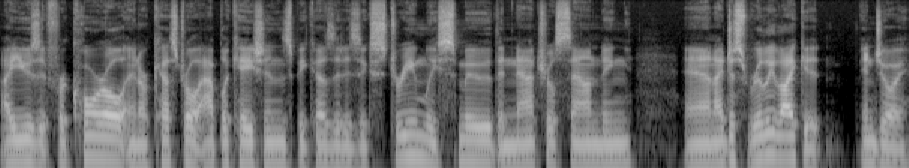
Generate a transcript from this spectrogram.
I use it for choral and orchestral applications because it is extremely smooth and natural sounding, and I just really like it. Enjoy.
